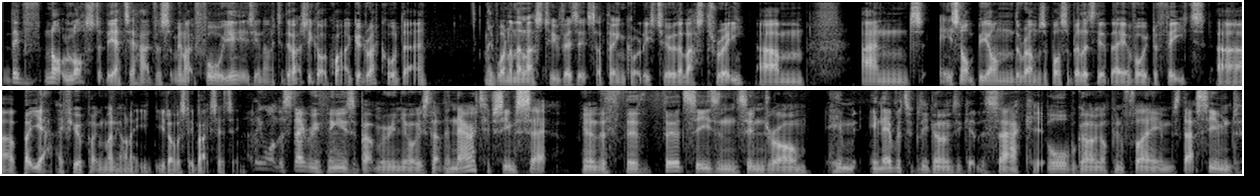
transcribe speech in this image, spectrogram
They've not lost at the Etihad for something like four years. United. They've actually got quite a good record there. They've won on the last two visits, I think, or at least two of the last three. Um, and it's not beyond the realms of possibility that they avoid defeat. Uh, but yeah, if you were putting money on it, you'd, you'd obviously back City. I think what the staggering thing is about Mourinho is that the narrative seems set. You know, the, the third season syndrome, him inevitably going to get the sack, it all going up in flames, that seemed,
